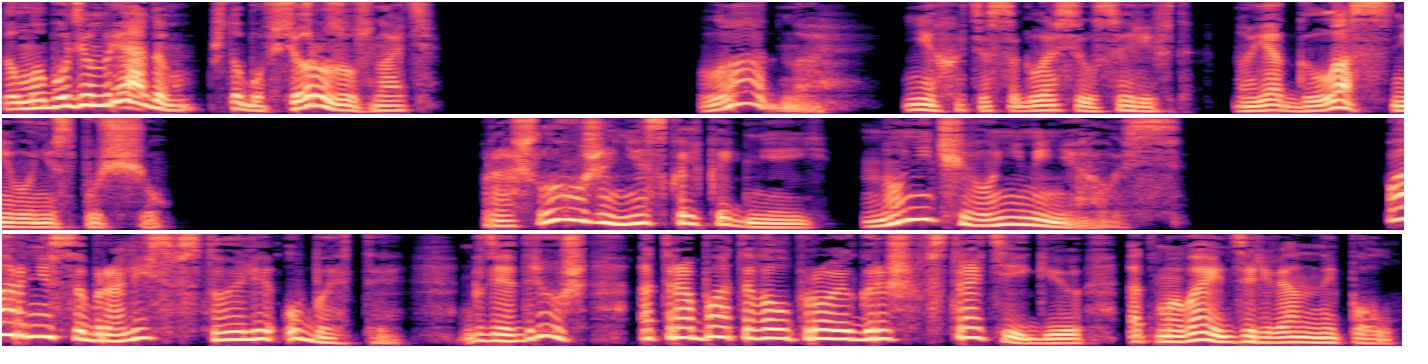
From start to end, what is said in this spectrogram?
то мы будем рядом, чтобы все разузнать». «Ладно», — нехотя согласился Рифт, «но я глаз с него не спущу». Прошло уже несколько дней, но ничего не менялось. Парни собрались в стойле у Беты, где Дрюш отрабатывал проигрыш в стратегию, отмывая деревянный пол.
